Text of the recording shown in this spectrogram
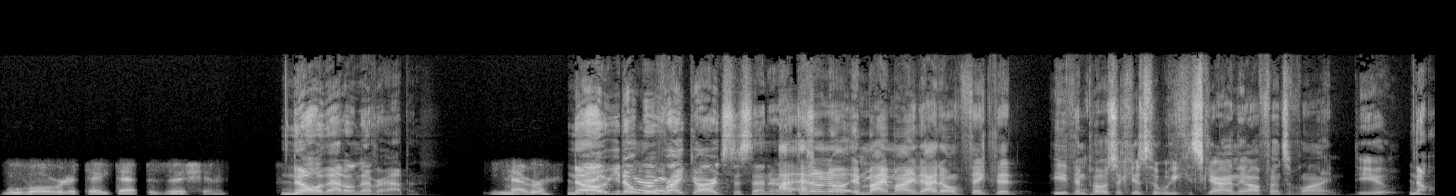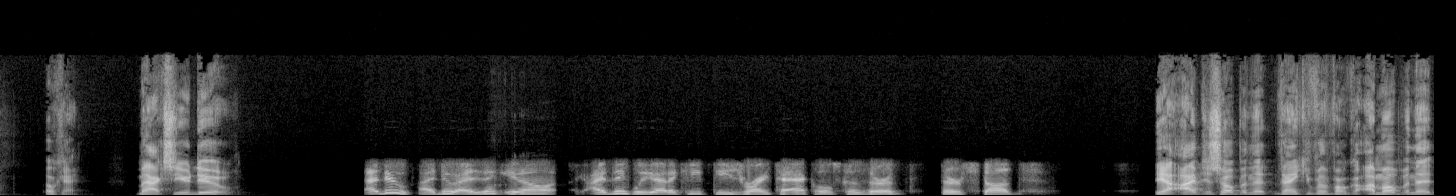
move over to take that position? No, that'll never happen. Never. No, I- you don't know, move right guards to center. I, I don't doesn't know. work. In my mind, I don't think that Ethan Pocic is the weakest guy on the offensive line. Do you? No. Okay. Max, you do. I do. I do. I think you know. I think we got to keep these right tackles because they're they're studs. Yeah, I'm just hoping that. Thank you for the phone call. I'm hoping that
